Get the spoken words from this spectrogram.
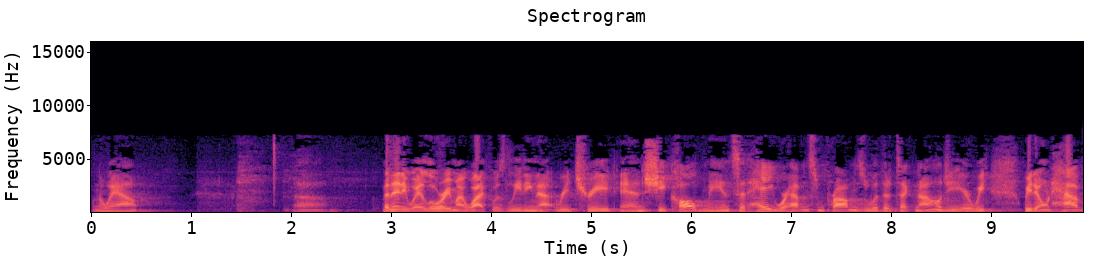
On the way out. Um, but anyway, Lori, my wife, was leading that retreat, and she called me and said, "Hey, we're having some problems with the technology here. We we don't have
